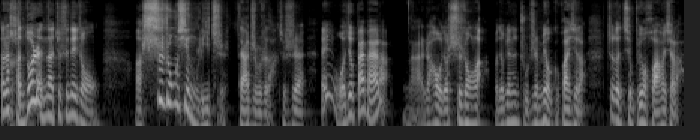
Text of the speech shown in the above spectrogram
但是很多人呢，就是那种。啊，失踪性离职，大家知不知道？就是，哎，我就拜拜了，啊，然后我就失踪了，我就跟这组织没有关系了，这个就不用还回去了。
